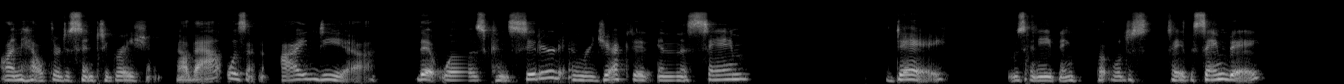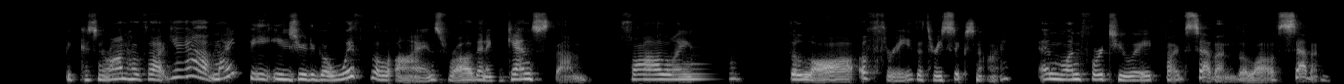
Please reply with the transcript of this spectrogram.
unhealth or disintegration. Now, that was an idea that was considered and rejected in the same day. It was an evening, but we'll just say the same day. Because Naranjo thought, yeah, it might be easier to go with the lines rather than against them, following the law of three, the 369, and 142857, the law of seven.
